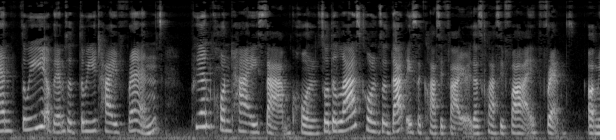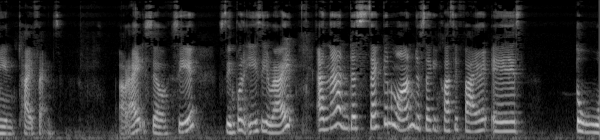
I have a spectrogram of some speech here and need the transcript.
and three of them so three Thai friends เพื่อนคนไทยสามคน so the last one so that is a classifier that's classify friends I mean Thai friends alright so see simple and easy right and then the second one the second classifier is ตัว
